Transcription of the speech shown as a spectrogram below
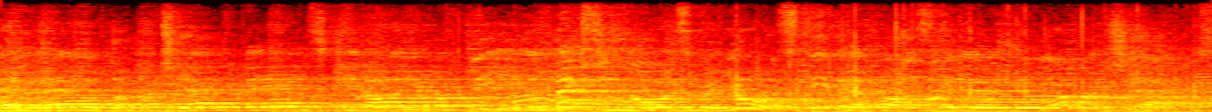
And now, Lumberjack fans, get on your feet and make some noise for your Stephen F. Austin Lumberjacks.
